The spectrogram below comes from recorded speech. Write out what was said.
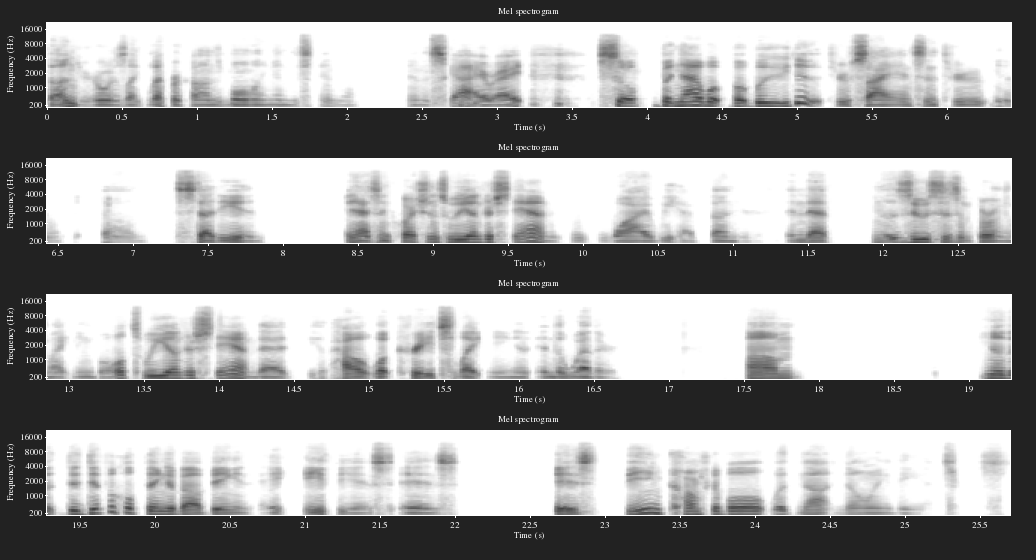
thunder was like leprechauns bowling in the in the, in the sky, right? so, but now what, what we do through science and through you know um, study and and asking questions, we understand why we have thunder and that you know, Zeus isn't throwing lightning bolts. We understand that how what creates lightning in, in the weather. Um, you know, the, the difficult thing about being an a- atheist is is being comfortable with not knowing the answers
